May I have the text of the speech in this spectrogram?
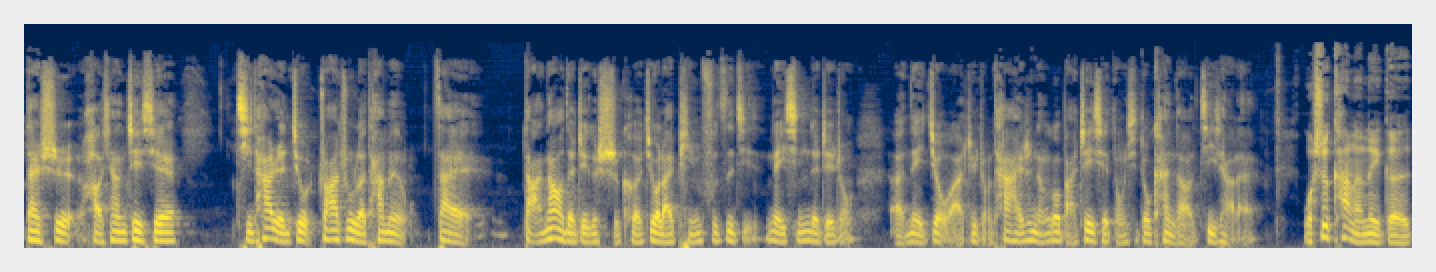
但是好像这些其他人就抓住了他们在打闹的这个时刻，就来平复自己内心的这种呃内疚啊，这种他还是能够把这些东西都看到记下来。我是看了那个《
